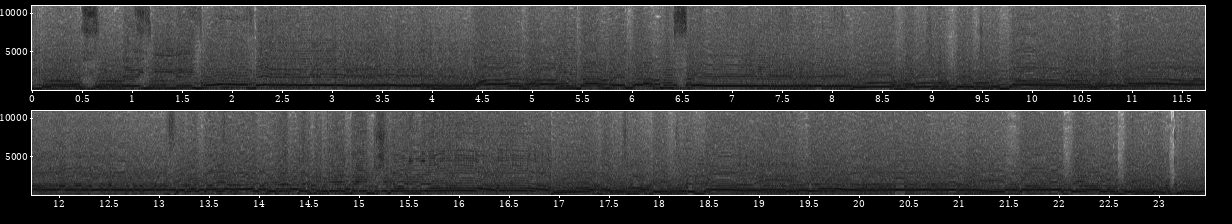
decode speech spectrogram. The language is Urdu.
مایوس نہیں ہوں میں۔ اللہ رحمت سے وہ حج پہ گا ذرا دایا ہاتھ بلند کر کے کہنا انشاءاللہ۔ حج گا میں کو دیکھوں۔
